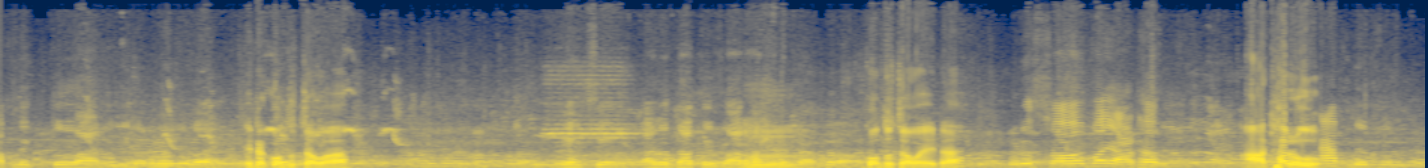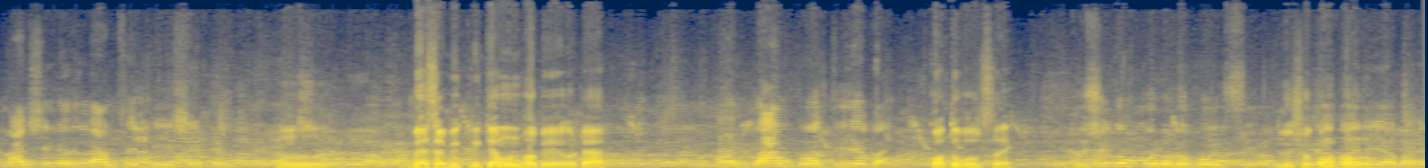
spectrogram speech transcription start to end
আপনি তো আর ই না না এটা কত চাওয়া? কত চাওয়া এটা? আঠারো। বেচা বিক্রি কেমন হবে ওটা? আর দাম বলতেছে ভাই। কত বলছে? দুশো কম পনেরো বলছে। 200 কম 15 ব্যাপারীরা মানে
